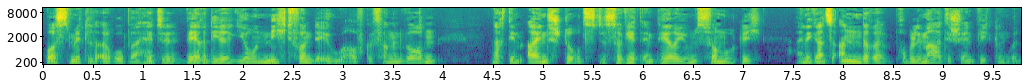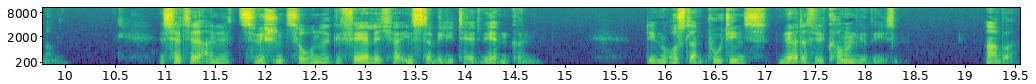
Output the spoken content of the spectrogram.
Ostmitteleuropa hätte, wäre die Region nicht von der EU aufgefangen worden, nach dem Einsturz des Sowjetimperiums vermutlich eine ganz andere problematische Entwicklung genommen. Es hätte eine Zwischenzone gefährlicher Instabilität werden können. Dem Russland Putins wäre das willkommen gewesen. Aber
